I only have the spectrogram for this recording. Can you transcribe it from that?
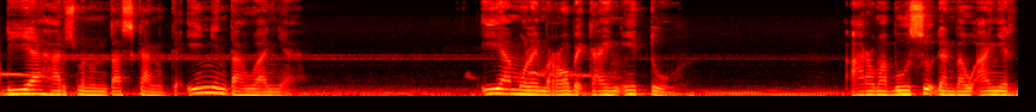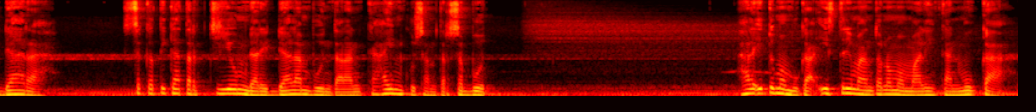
dia harus menuntaskan keingintahuannya. Ia mulai merobek kain itu. Aroma busuk dan bau anyir darah seketika tercium dari dalam buntalan kain kusam tersebut. Hal itu membuka istri Mantono memalingkan muka.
